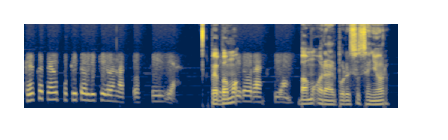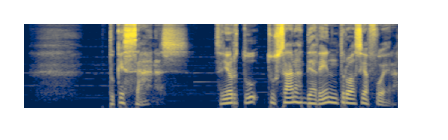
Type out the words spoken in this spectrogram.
creo que tengo un poquito de líquido en las costillas. Pues vamos, vamos a orar por eso, Señor. Tú que sanas. Señor, tú, tú sanas de adentro hacia afuera.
